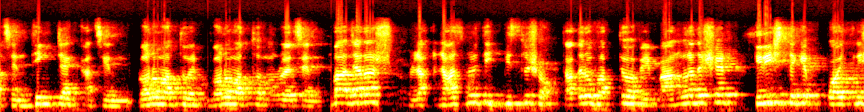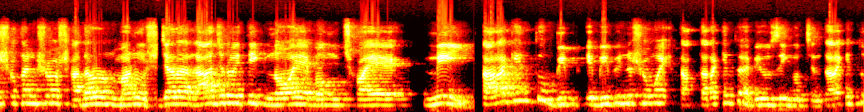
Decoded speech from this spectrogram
আছেন থিঙ্ক ট্যাঙ্ক আছেন, গণমাধ্যমের গণমাধ্যম রয়েছেন, বা যারা রাজনৈতিক বিশ্লেষক, তাদেরও ভাবতে হবে বাংলাদেশের তিরিশ থেকে পঁয়ত্রিশ শতাংশ সাধারণ মানুষ যারা রাজনৈতিক নয় এবং ছয়ে নেই, তারা কিন্তু বিভিন্ন সময় তারা কিন্তু অ্যাবিউজিং হচ্ছেন, তারা কিন্তু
